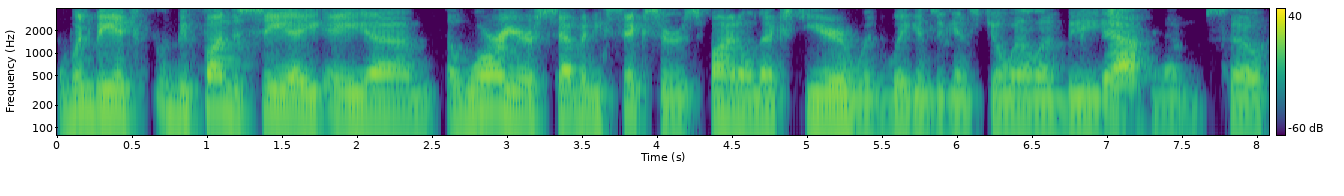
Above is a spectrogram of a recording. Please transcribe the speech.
It wouldn't be it would be fun to see a a, um, a Warrior 76ers final next year with Wiggins against Joel Embiid. Yeah. Um, so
